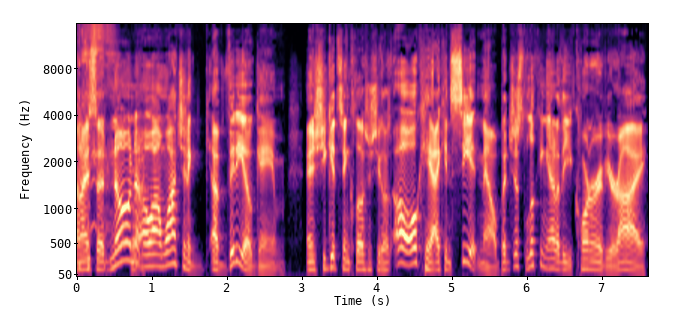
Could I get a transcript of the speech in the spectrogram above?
And I said, "No, no, I'm watching a, a video game." And she gets in close and she goes, "Oh, okay, I can see it now." But just looking out of the corner of your eye,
